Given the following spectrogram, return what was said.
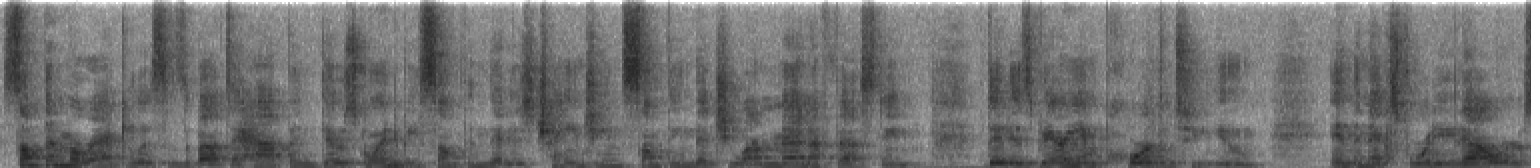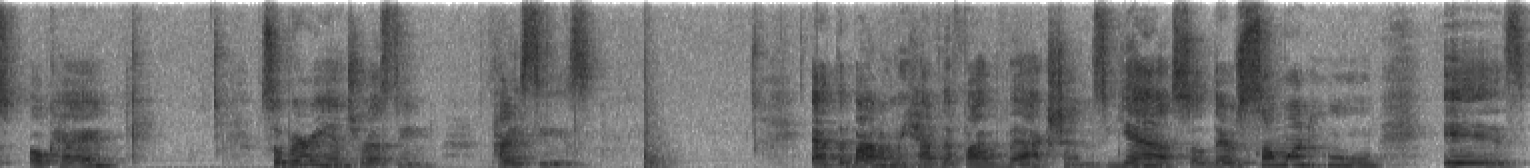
something miraculous is about to happen. There's going to be something that is changing something that you are manifesting that is very important to you in the next 48 hours okay? So very interesting pisces. At the bottom we have the five of actions. Yeah so there's someone who is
